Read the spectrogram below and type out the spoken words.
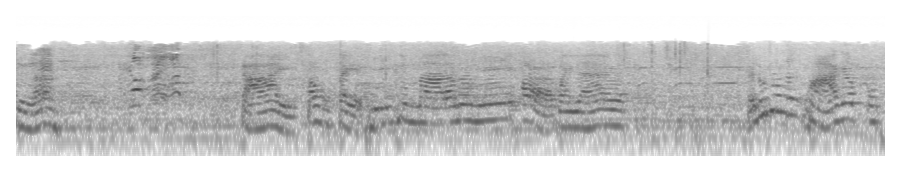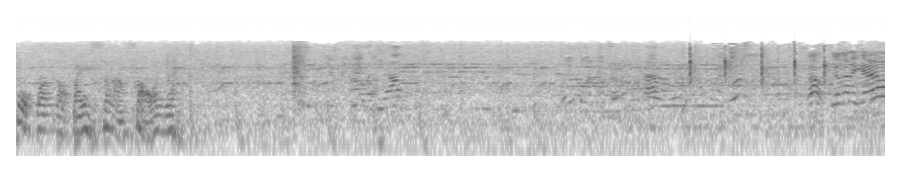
เหนือกายต้องเตะทิ้งขึ้นมาแล้วลูกนี้ออกไปแล้วครับแต่ลูกทุ่งทางขวาครับโอ้โหบอลออกไปสนามสองแล้วอ้าวเจอกันอีกแล้ว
